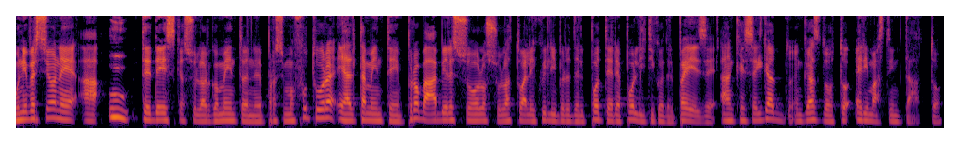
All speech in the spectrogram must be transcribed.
Un'inversione a U tedesca sull'argomento nel prossimo futuro è altamente improbabile solo sull'attuale equilibrio del potere politico del paese, anche se il gasdotto è rimasto intatto.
